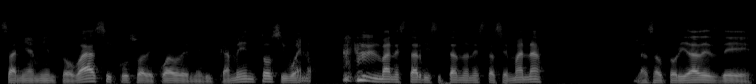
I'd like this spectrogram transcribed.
saneamiento básico, uso adecuado de medicamentos y bueno, van a estar visitando en esta semana las autoridades de,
